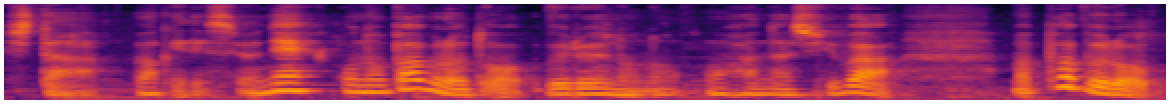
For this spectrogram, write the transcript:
したわけですよね。このパブロとブルーノのお話は、まあ、パブロ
